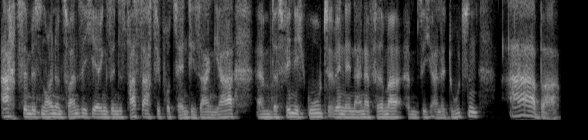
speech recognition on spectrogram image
18 bis 29-Jährigen sind es fast 80 Prozent, die sagen, ja, ähm, das finde ich gut, wenn in einer Firma ähm, sich alle duzen. Aber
